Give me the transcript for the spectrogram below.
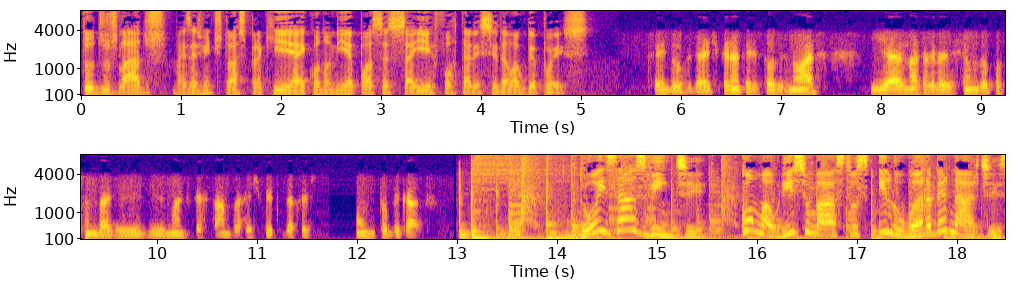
todos os lados, mas a gente torce para que a economia possa sair fortalecida logo depois. Sem dúvida, a esperança é de todos nós e uh, nós agradecemos a oportunidade de, de manifestarmos a respeito dessa questão. Muito obrigado. 2 às 20, com Maurício Bastos e Luana Bernardes.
